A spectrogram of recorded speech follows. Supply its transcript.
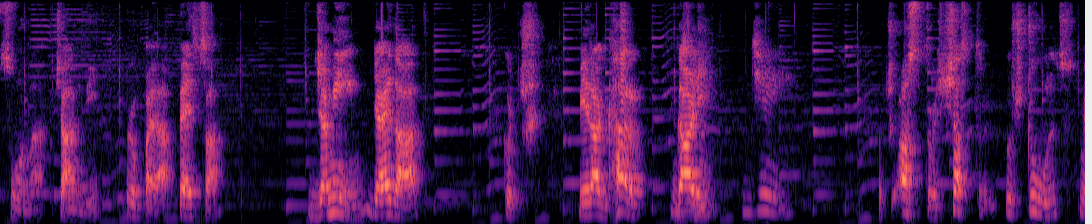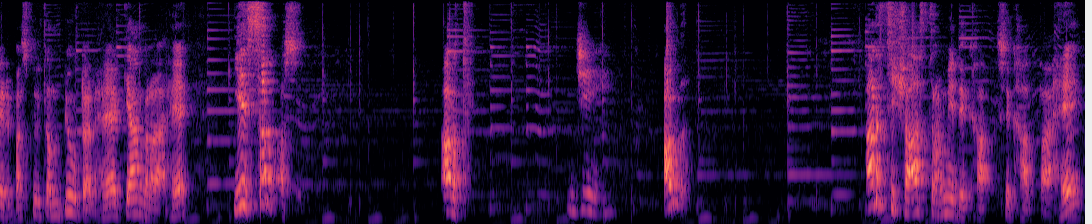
सोना चांदी रुपया पैसा ज़मीन जायदाद कुछ मेरा घर गाड़ी। जी। कुछ अस्त्र शस्त्र कुछ टूल्स मेरे पास कोई कंप्यूटर है कैमरा है ये सब अस- अर्थ। जी। अब अर्थशास्त्र हमें दिखा सिखाता है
